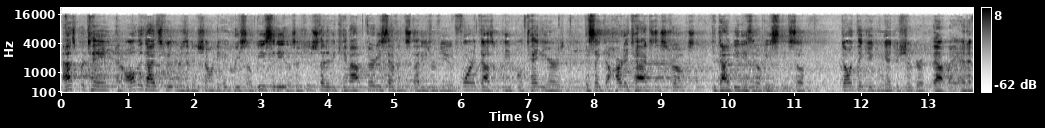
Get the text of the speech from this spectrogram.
Aspartame and all the diet sweeteners have been shown to increase obesity. There was a huge study that came out, 37 studies reviewed, 400,000 people, 10 years. It's linked to heart attacks, to strokes, to diabetes and obesity. So don't think you can get your sugar that way. And if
